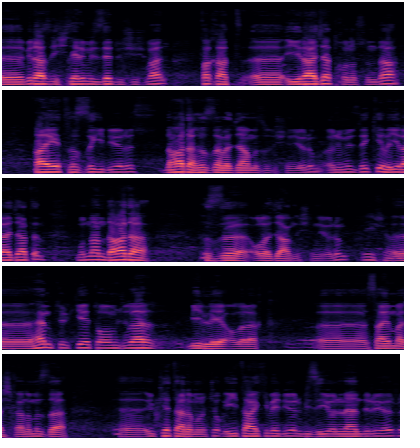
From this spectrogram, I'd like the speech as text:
e, biraz işlerimizde düşüş var. Fakat e, ihracat konusunda gayet hızlı gidiyoruz. Daha da hızlanacağımızı düşünüyorum. Önümüzdeki yıl ihracatın bundan daha da hızlı olacağını düşünüyorum. İnşallah. Ee, hem Türkiye Tohumcular Birliği olarak e, Sayın Başkanımız da e, ülke tarımını çok iyi takip ediyor, bizi yönlendiriyor.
